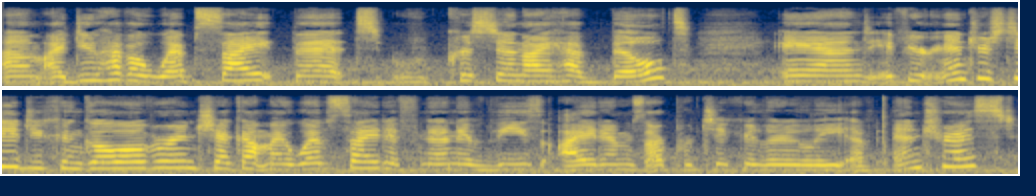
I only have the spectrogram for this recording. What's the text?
Um, I do have a website that Krista and I have built and if you're interested, you can go over and check out my website if none of these items are particularly of interest.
